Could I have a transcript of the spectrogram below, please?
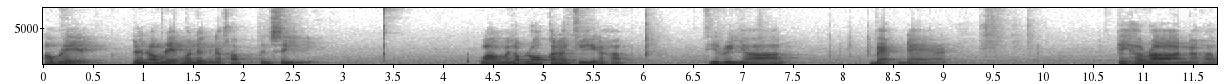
เอาเบรกเลื่อนเอาเบรกมาหนึ่งนะครับ เป็นสี่ วางไว้รอบๆกานาจีนะครับ ที่ริยาดแบกแดด เตหะรานนะครับ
